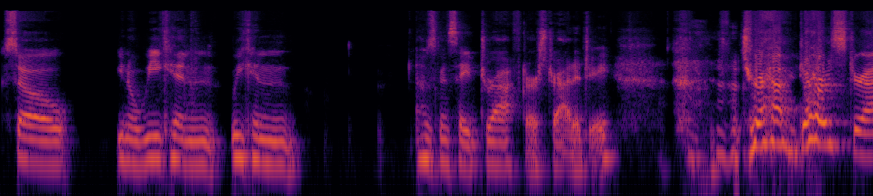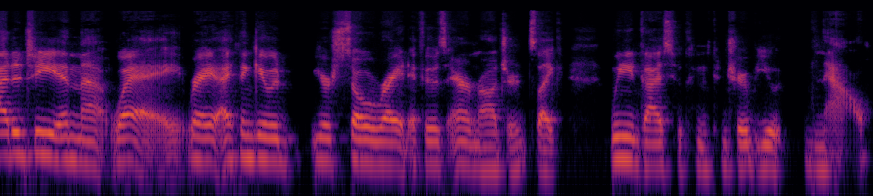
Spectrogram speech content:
So, you know, we can, we can, I was going to say draft our strategy, draft our strategy in that way, right? I think it would, you're so right. If it was Aaron Rodgers, like we need guys who can contribute now.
